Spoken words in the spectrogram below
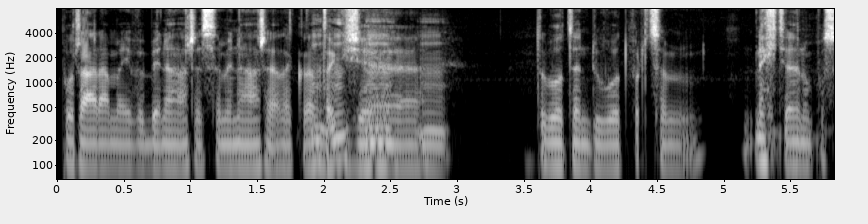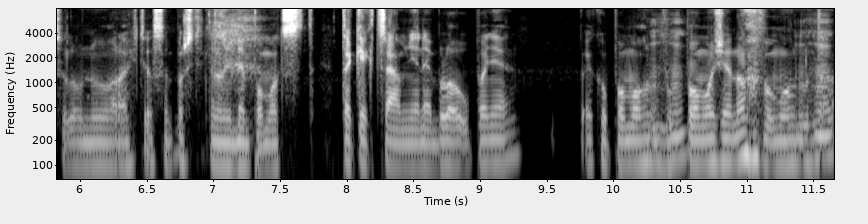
pořádáme i webináře, semináře a takhle, mm-hmm. takže mm-hmm. to byl ten důvod, proč jsem nechtěl jenom posilovnu, ale chtěl jsem prostě ten lidem pomoct, tak jak třeba mě nebylo úplně jako pomohl, mm-hmm. pomoženo, pomohlo mm-hmm. to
